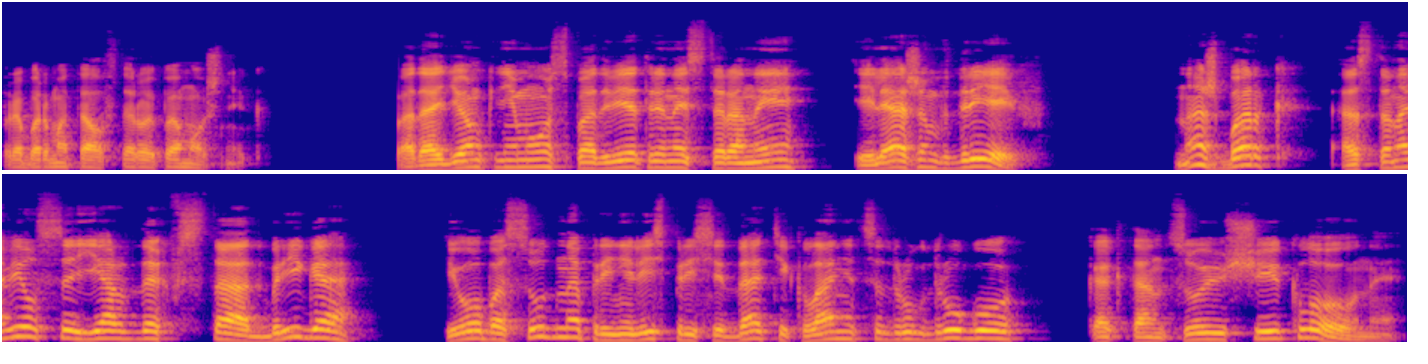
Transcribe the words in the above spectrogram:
пробормотал второй помощник. Подойдем к нему с подветренной стороны и ляжем в дрейф. Наш барк остановился ярдах в ста от брига, и оба судна принялись приседать и кланяться друг другу, как танцующие клоуны.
